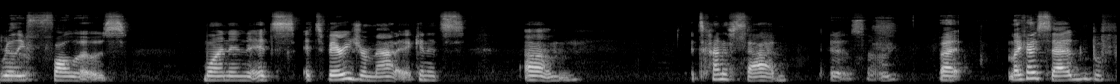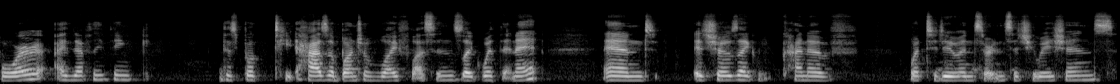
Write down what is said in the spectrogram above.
really Yeah. follows one, and it's it's very dramatic and it's um it's kind of sad. It is. Um, But like I said before, I definitely think this book te- has a bunch of life lessons like within it, and it shows like kind of what to do in certain situations.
